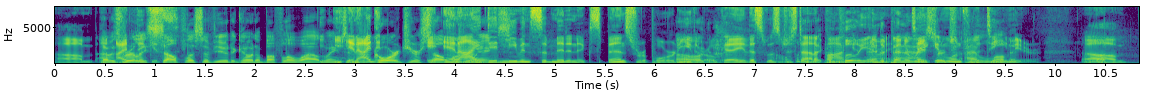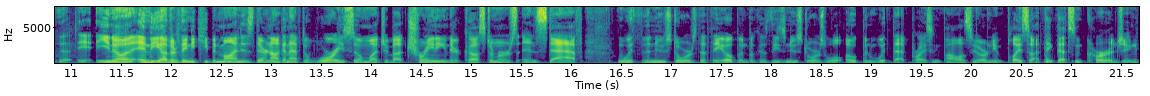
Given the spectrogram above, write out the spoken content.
Um, That was I really think selfless of you to go to Buffalo Wild Wings and, I di- gorge yourself And on I wings. didn't even submit an expense report Oh, either. okay. Okay, this was just out of completely pocket. independent Taking research. one for I the love team it. here. Um, you know, and the other thing to keep in mind is they're not going to have to worry so much about training their customers and staff with the new stores that they open because these new stores will open with that pricing policy already in place. So I think that's encouraging.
